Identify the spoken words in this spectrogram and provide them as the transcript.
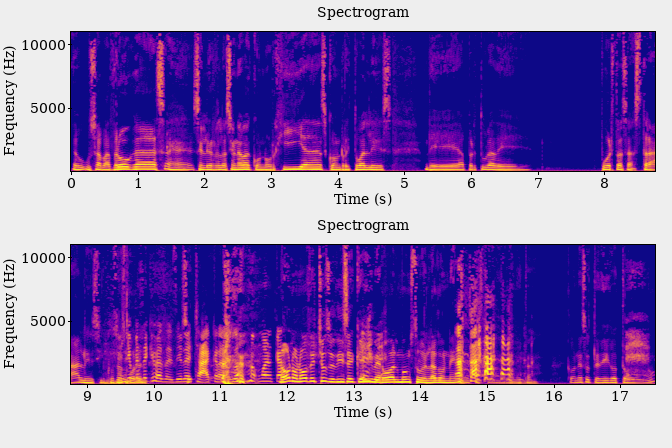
eh, usaba drogas, eh, se le relacionaba con orgías, con rituales de apertura de puertas astrales y cosas Yo pensé que ibas a decir de chakras. no, no, no, de hecho se dice que liberó al monstruo del lago negro. Con eso te digo todo, ¿no?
